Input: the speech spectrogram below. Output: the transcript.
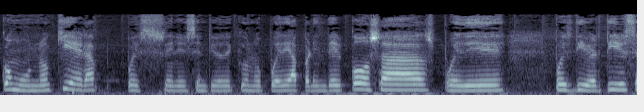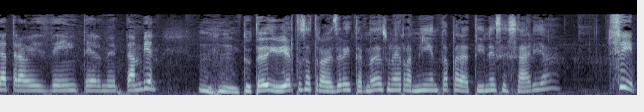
como uno quiera, pues en el sentido de que uno puede aprender cosas, puede pues divertirse a través de internet también. ¿Tú te diviertes a través de la internet? ¿Es una herramienta para ti necesaria? Sí,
